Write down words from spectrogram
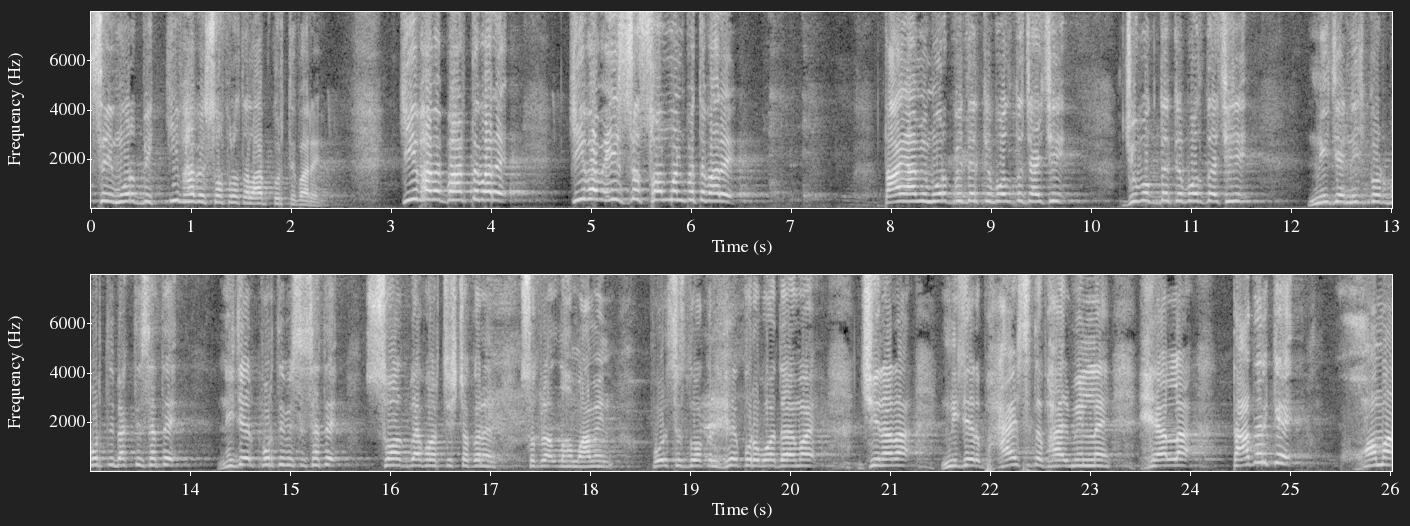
সেই মুরব্বী কীভাবে সফলতা লাভ করতে পারে? কীভাবে বাড়তে পারে? কীভাবে ঈশ্বর সম্মান পেতে পারে? তাই আমি মুরব্বীদেরকে বলতে চাইছি, যুবকদেরকে বলতে চাইছি, নিজের নিকটবর্তী ব্যক্তির সাথে, নিজের প্রতিবেশীর সাথে সৎ ব্যবহার চেষ্টা করেন। সকল আল্লাহ আমিন। পরিশেষ দোয়া করি, হে পূর্বদয়ময়, যিনারা নিজের ভাইয়ের সাথে ভাইয়ের মিল নেয়, হে আল্লাহ, তাদেরকে ক্ষমা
